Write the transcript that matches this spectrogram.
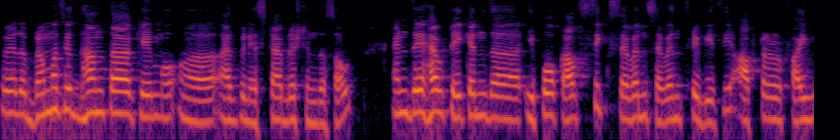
where the Brahma Siddhanta came, uh, has been established in the South and they have taken the epoch of 6773 BC after five,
